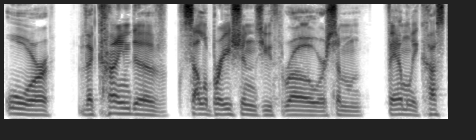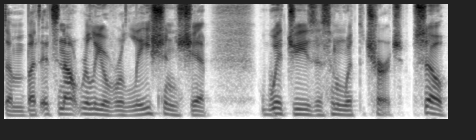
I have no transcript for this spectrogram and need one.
or the kind of celebrations you throw or some family custom but it's not really a relationship with jesus and with the church. So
